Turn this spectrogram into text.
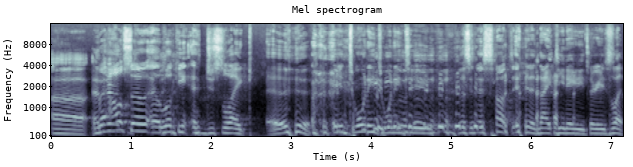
Uh, and But there- also uh, looking at just like uh, in 2022, listen to something in 1983. It's like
